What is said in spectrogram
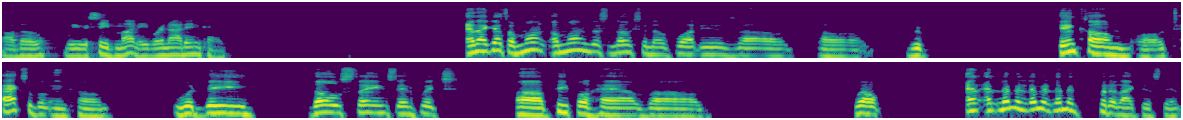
although we received money, were not income. And I guess among among this notion of what is uh, uh, income or taxable income would be those things in which uh, people have uh, well and, and let me let me let me put it like this then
